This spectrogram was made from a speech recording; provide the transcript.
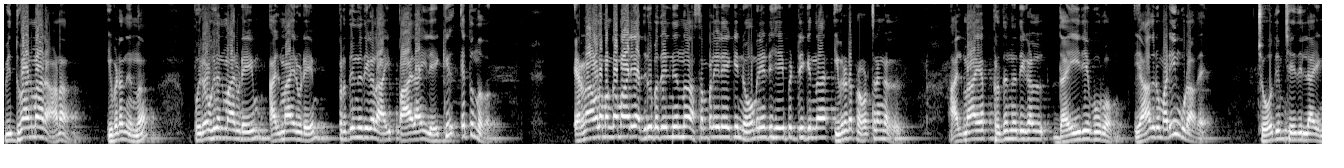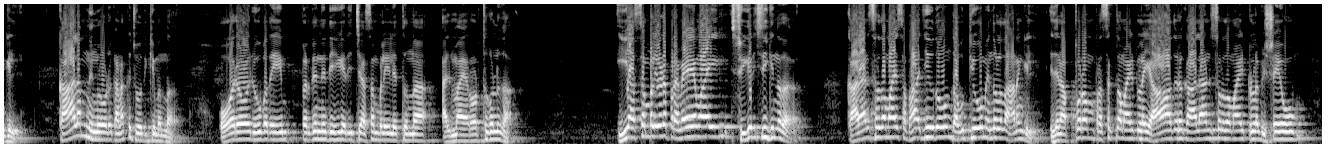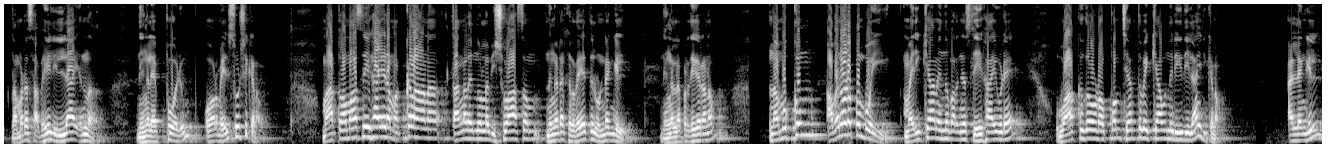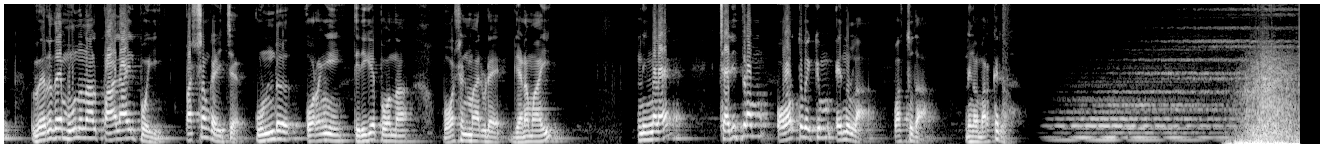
വിദ്വാൻമാരാണ് ഇവിടെ നിന്ന് പുരോഹിതന്മാരുടെയും അൽമാരുടെയും പ്രതിനിധികളായി പാലായിലേക്ക് എത്തുന്നത്. എറണാകുളം അങ്കമാലി അതിരൂപതയിൽ നിന്ന് അസംബ്ലിയിലേക്ക് നോമിനേറ്റ് ചെയ്യപ്പെട്ടിരിക്കുന്ന ഇവരുടെ പ്രവർത്തനങ്ങൾ അൽമായ പ്രതിനിധികൾ ധൈര്യപൂർവം യാതൊരു മടിയും കൂടാതെ ചോദ്യം ചെയ്തില്ല എങ്കിൽ കാലം നിങ്ങളോട് കണക്ക് ചോദിക്കുമെന്ന് ഓരോ രൂപതയും പ്രതിനിധീകരിച്ച് അസംബ്ലിയിലെത്തുന്ന അൽമായർ ഓർത്തുകൊള്ളുക. ഈ അസംബ്ലിയുടെ പ്രമേയമായി സ്വീകരിച്ചിരിക്കുന്നത് കാലാനുസൃതമായ സഭാജീവിതവും ദൗത്യവും എന്നുള്ളതാണെങ്കിൽ ഇതിനപ്പുറം പ്രസക്തമായിട്ടുള്ള യാതൊരു കാലാനുസൃതമായിട്ടുള്ള വിഷയവും നമ്മുടെ സഭയിലില്ല എന്ന് നിങ്ങൾ എപ്പോഴും ഓർമ്മയിൽ സൂക്ഷിക്കണം. മാർത്തോമാ ശ്രീഹായുടെ മക്കളാണ് തങ്ങൾ എന്നുള്ള വിശ്വാസം നിങ്ങളുടെ ഹൃദയത്തിലുണ്ടെങ്കിൽ നിങ്ങളുടെ പ്രതികരണം. നമുക്കും അവനോടൊപ്പം പോയി മരിക്കാം എന്ന് പറഞ്ഞ സ്ലീഹായുടെ വാക്കുകളോടൊപ്പം ചേർത്ത് വയ്ക്കാവുന്ന രീതിയിലായിരിക്കണം. അല്ലെങ്കിൽ വെറുതെ മൂന്ന് നാൾ പാലായിൽ പോയി ഭക്ഷണം കഴിച്ച് ഉണ്ട് ഉറങ്ങി തിരികെ പോന്ന പോഷന്മാരുടെ ഗണമായി നിങ്ങളെ ചരിത്രം ഓർത്തു വയ്ക്കും എന്നുള്ള വസ്തുത. നിങ്ങൾ മറക്കരുത്.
